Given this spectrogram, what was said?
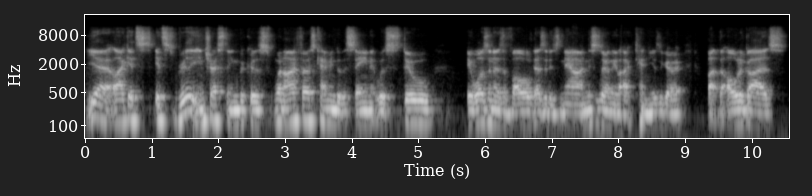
Yeah, like it's it's really interesting because when I first came into the scene, it was still it wasn't as evolved as it is now, and this is only like ten years ago. But the older guys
